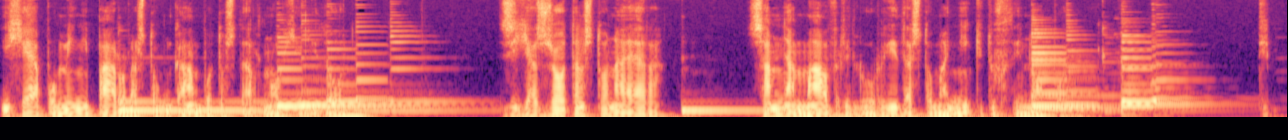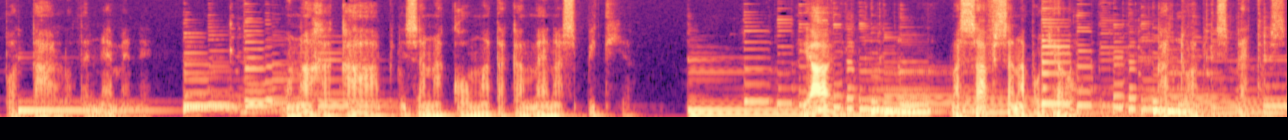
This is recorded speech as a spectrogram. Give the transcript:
είχε απομείνει πάρορα στον κάμπο το στερνό χελιδόνι. Ζυγιαζόταν στον αέρα σαν μια μαύρη λουρίδα στο μανίκι του φθινόπωρου. Τίποτα άλλο δεν έμενε. Μονάχα κάπνιζαν ακόμα τα καμένα σπίτια. Οι άλλοι μας άφησαν από καιρό κάτω από τις πέτρες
